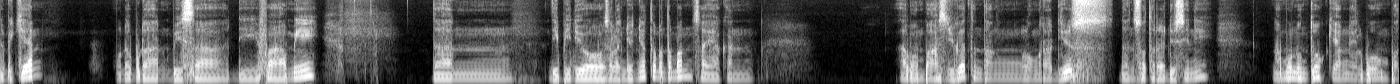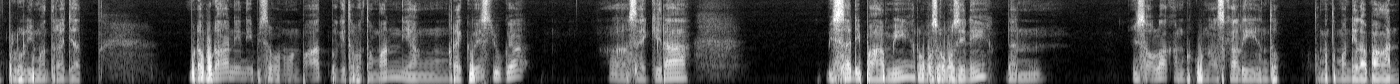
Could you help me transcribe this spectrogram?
Demikian, mudah-mudahan bisa difahami dan di video selanjutnya teman-teman saya akan uh, membahas juga tentang long radius dan short radius ini. Namun untuk yang elbow 45 derajat. Mudah-mudahan ini bisa bermanfaat bagi teman-teman yang request juga. Uh, saya kira bisa dipahami rumus-rumus ini dan insya Allah akan berguna sekali untuk teman-teman di lapangan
